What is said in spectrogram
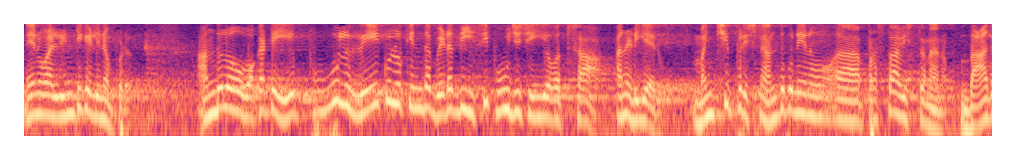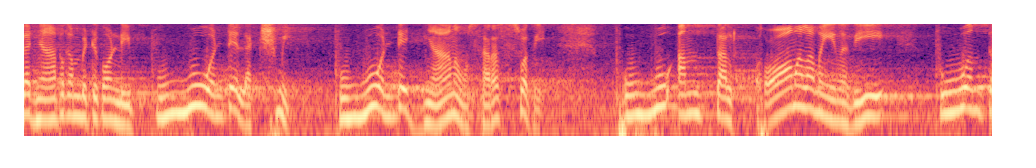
నేను వాళ్ళ ఇంటికి వెళ్ళినప్పుడు అందులో ఒకటి పువ్వులు రేకులు కింద విడదీసి పూజ చేయవచ్చా అని అడిగారు. మంచి ప్రశ్న అందుకు నేను ప్రస్తావిస్తున్నాను. బాగా జ్ఞాపకం పెట్టుకోండి పువ్వు అంటే లక్ష్మి పువ్వు అంటే జ్ఞానం సరస్వతి. పువ్వు అంత కోమలమైనది పువ్వు అంత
